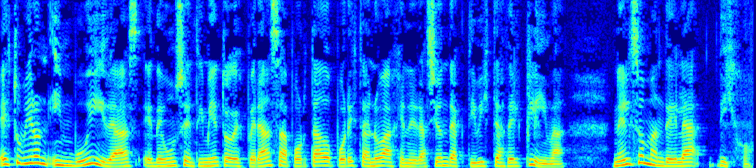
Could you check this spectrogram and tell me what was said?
estuvieron imbuidas de un sentimiento de esperanza aportado por esta nueva generación de activistas del clima. Nelson Mandela dijo.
